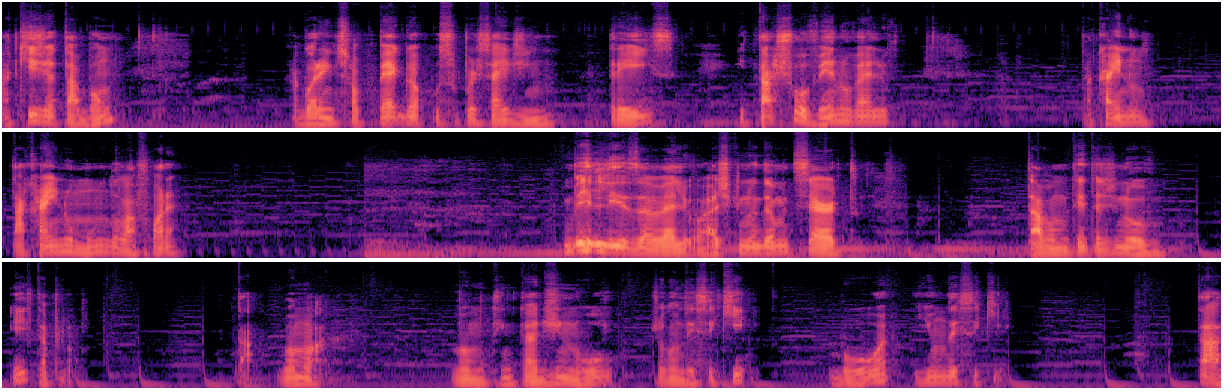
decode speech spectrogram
Aqui já tá bom. Agora a gente só pega o Super Saiyajin 3. E tá chovendo, velho. Tá caindo... Tá caindo o mundo lá fora. Beleza, velho. Acho que não deu muito certo. Tá, vamos tentar de novo. Eita, pronto. Tá, vamos lá. Vamos tentar de novo. Jogar um desse aqui. Boa. E um desse aqui. Tá,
